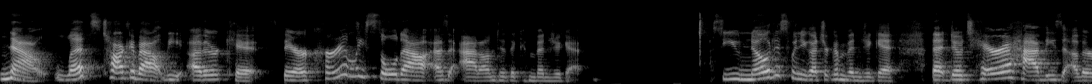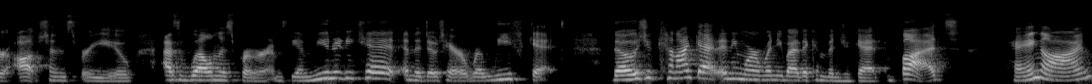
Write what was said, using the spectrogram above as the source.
Now, let's talk about the other kits. They are currently sold out as an add-on to the convention kit. So you notice when you got your convention kit that doTERRA had these other options for you as wellness programs, the immunity kit and the doTERRA relief kit. Those you cannot get anymore when you buy the convention kit, but hang on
